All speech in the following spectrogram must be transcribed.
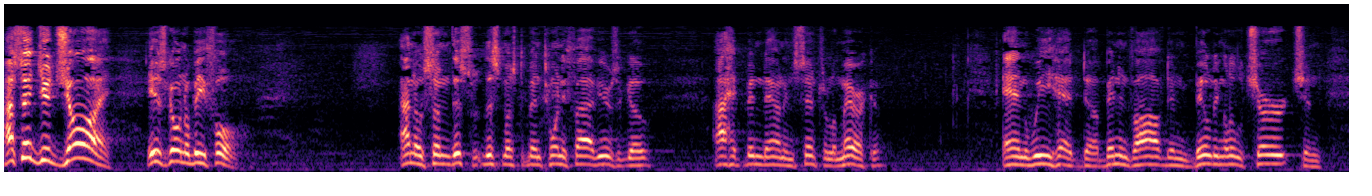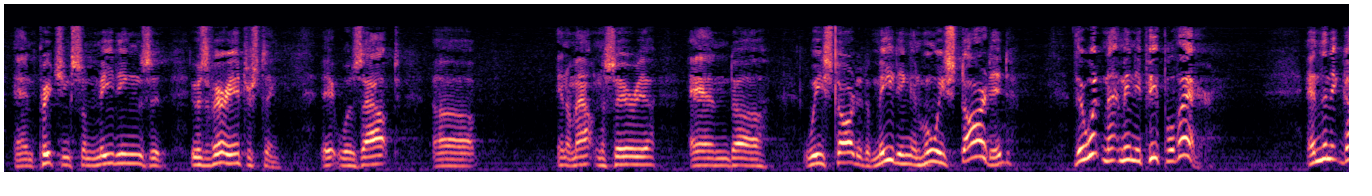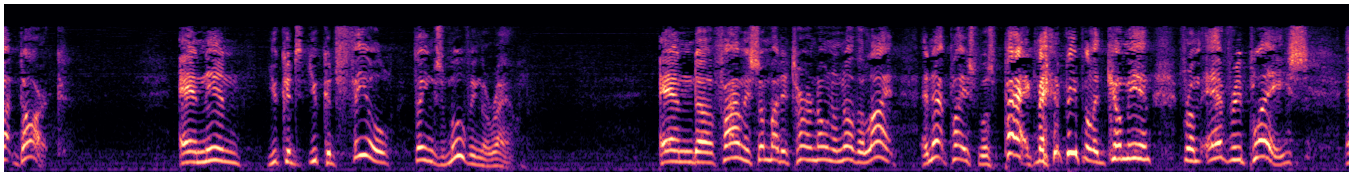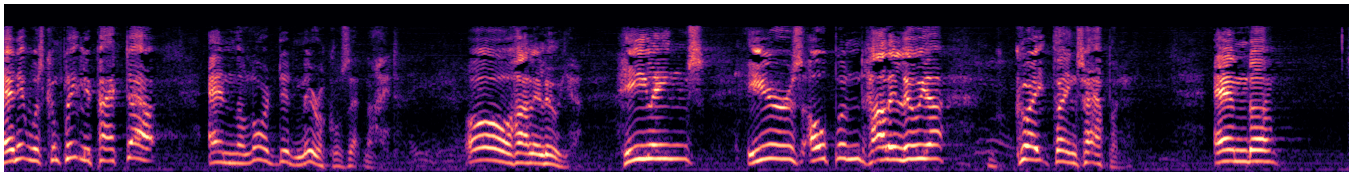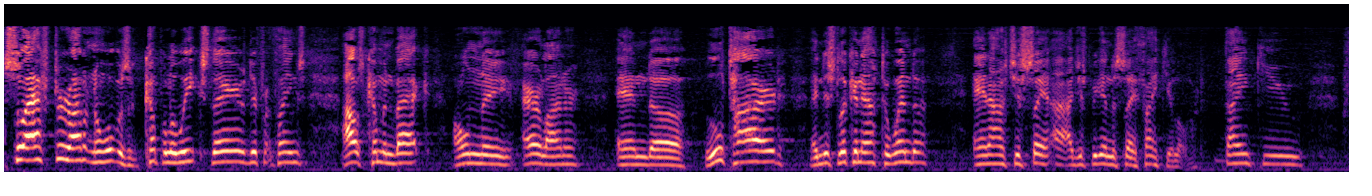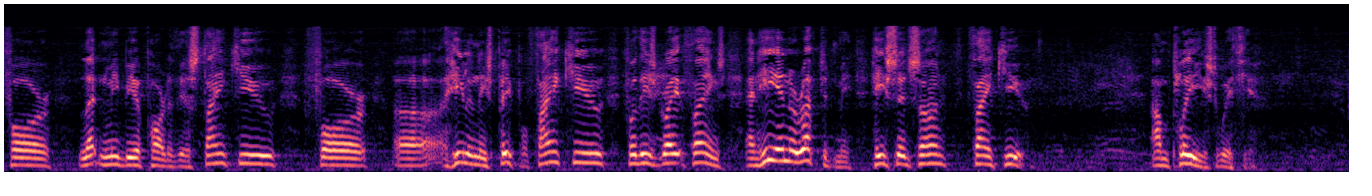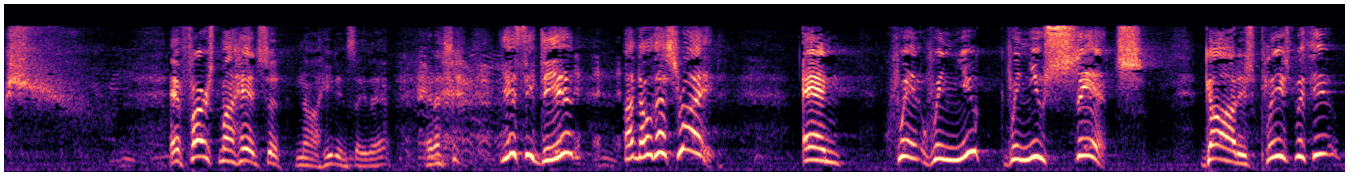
I said your joy is going to be full. I know some this this must have been 25 years ago. I had been down in Central America, and we had uh, been involved in building a little church and and preaching some meetings. It, it was very interesting. It was out uh, in a mountainous area, and uh, we started a meeting. And when we started, there wasn't that many people there. And then it got dark, and then you could you could feel things moving around. And uh, finally, somebody turned on another light, and that place was packed. Man, people had come in from every place, and it was completely packed out. And the Lord did miracles that night. Oh, hallelujah. Healings, ears opened, hallelujah. Great things happened. And uh, so after, I don't know what was a couple of weeks there, different things, I was coming back on the airliner and uh, a little tired and just looking out the window. And I was just saying, I just began to say, Thank you, Lord. Thank you for letting me be a part of this. Thank you for uh, healing these people. Thank you for these great things. And he interrupted me. He said, Son, thank you. I'm pleased with you. At first, my head said, No, he didn't say that. And I said, Yes, he did. I know that's right. And when, when, you, when you sense God is pleased with you,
